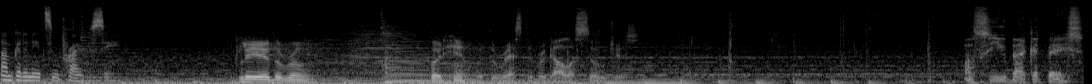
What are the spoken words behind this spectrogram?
I'm gonna need some privacy. Clear the room. Put him with the rest of Regalla's soldiers. I'll see you back at base.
